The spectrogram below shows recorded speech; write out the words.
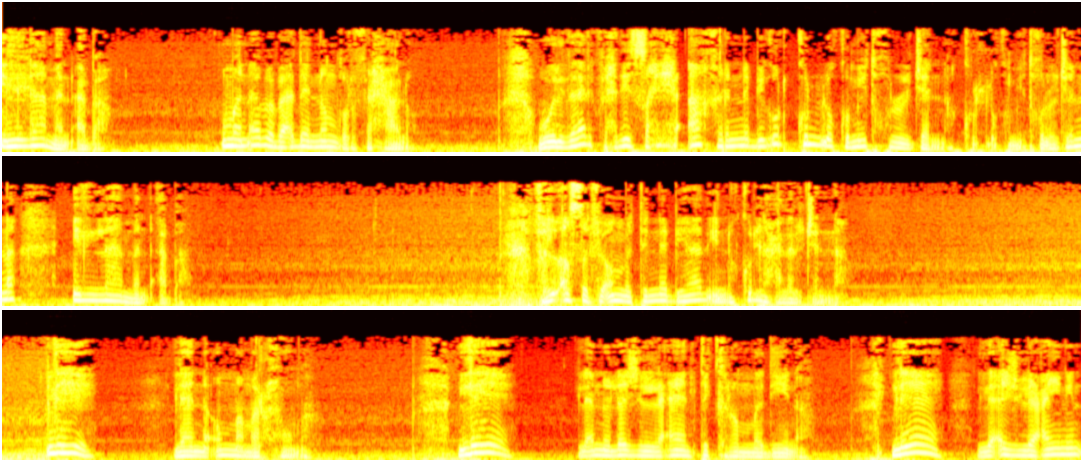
إلا من أبى. ومن أبى بعدين ننظر في حاله. ولذلك في حديث صحيح آخر النبي يقول كلكم يدخل الجنة كلكم يدخل الجنة إلا من أبى. فالأصل في أمة النبي هذه إنه كلها على الجنة. ليه؟ لأن أمة مرحومة. ليه؟ لأنه لأجل العين تكرم مدينة. ليه؟ لأجل عين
